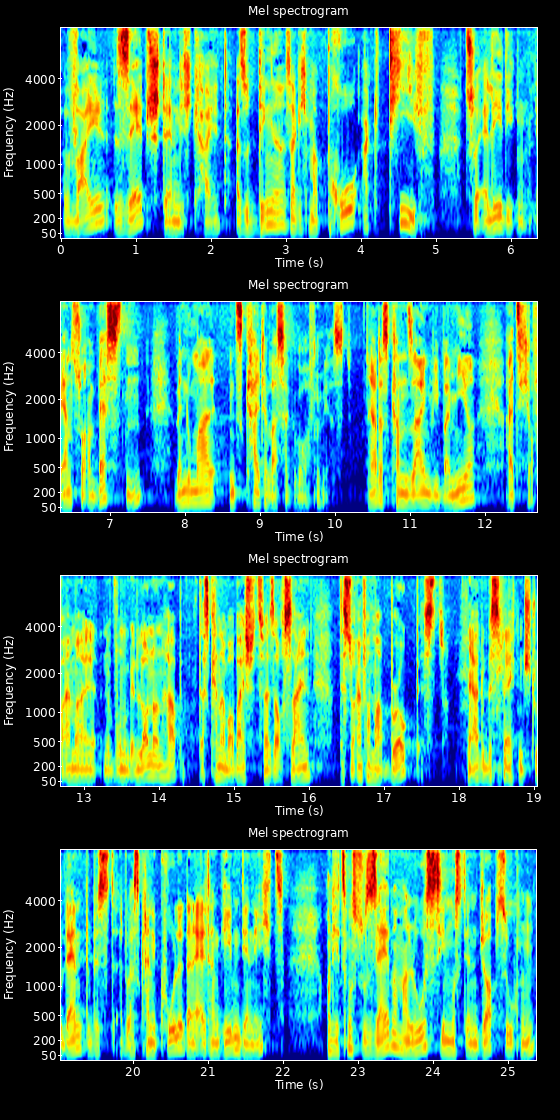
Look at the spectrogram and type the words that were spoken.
Weil Selbstständigkeit, also Dinge, sag ich mal, proaktiv zu erledigen, lernst du am besten, wenn du mal ins kalte Wasser geworfen wirst. Ja, das kann sein wie bei mir, als ich auf einmal eine Wohnung in London habe. Das kann aber beispielsweise auch sein, dass du einfach mal broke bist. Ja, du bist vielleicht ein Student, du bist, du hast keine Kohle, deine Eltern geben dir nichts und jetzt musst du selber mal losziehen, musst dir einen Job suchen,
